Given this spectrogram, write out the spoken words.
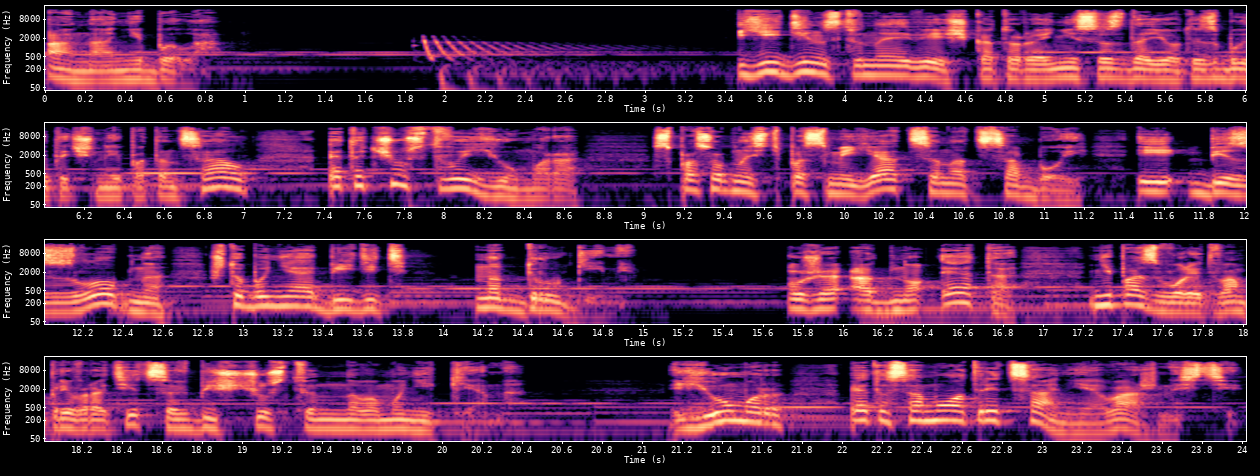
она ни была. Единственная вещь, которая не создает избыточный потенциал, это чувство юмора, способность посмеяться над собой и беззлобно, чтобы не обидеть над другими. Уже одно это не позволит вам превратиться в бесчувственного манекена. Юмор – это само отрицание важности,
